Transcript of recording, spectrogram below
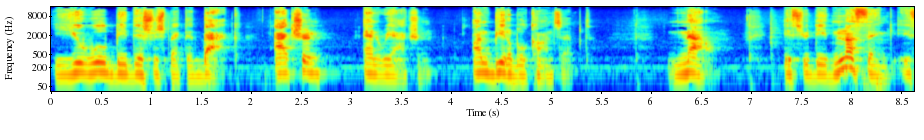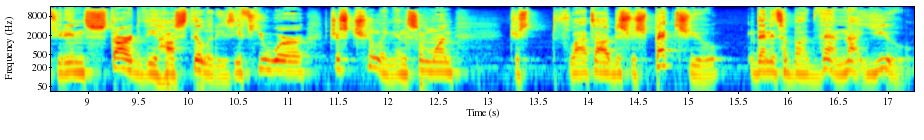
you will be disrespected back. Action and reaction. Unbeatable concept. Now, if you did nothing, if you didn't start the hostilities, if you were just chilling and someone just flat out disrespects you, then it's about them, not you.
